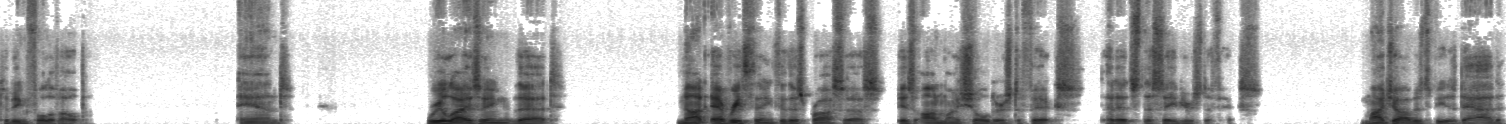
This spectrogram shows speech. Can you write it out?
to being full of hope and realizing that not everything through this process is on my shoulders to fix, that it's the Savior's to fix. My job is to be his dad,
